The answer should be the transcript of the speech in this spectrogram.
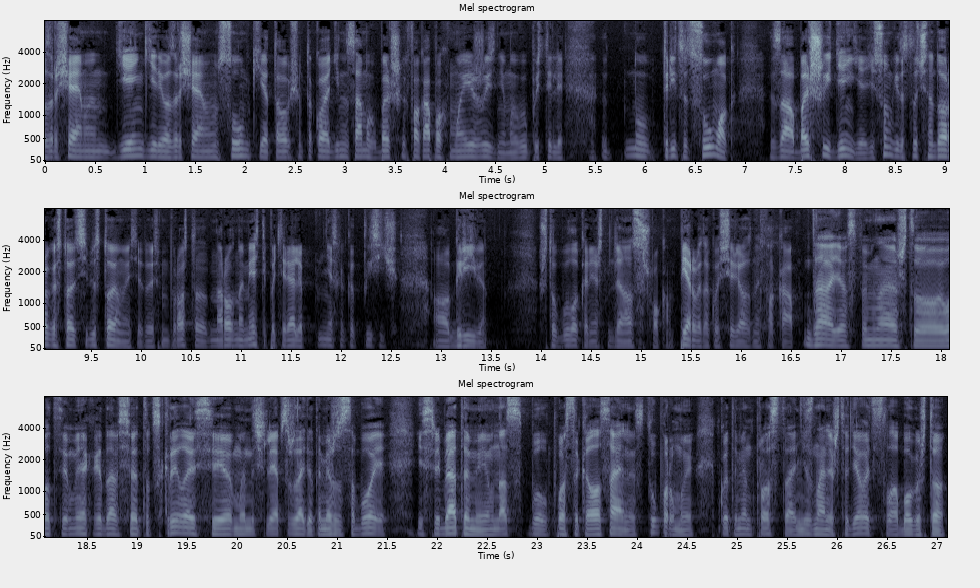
возвращаем им деньги или возвращаем им сумки, это, в общем, такой один из самых больших факапов в моей жизни, мы выпустили, ну, 30 сумок за большие деньги, эти сумки достаточно дорого стоят себестоимости, то есть мы просто на ровном месте потеряли несколько тысяч э, гривен что было, конечно, для нас шоком. Первый такой серьезный факап. Да, я вспоминаю, что вот я когда все это вскрылось, и мы начали обсуждать это между собой и с ребятами, у нас был просто колоссальный ступор, мы в какой-то момент просто не знали, что делать. Слава богу, что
